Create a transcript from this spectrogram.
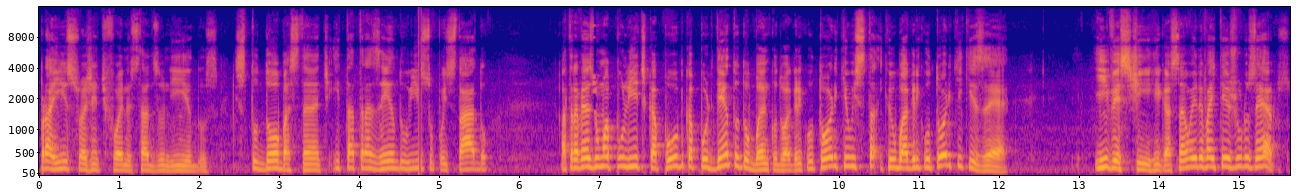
Para isso a gente foi nos Estados Unidos, estudou bastante e está trazendo isso para o Estado através de uma política pública por dentro do Banco do Agricultor, que o, que o agricultor que quiser investir em irrigação, ele vai ter juros zeros.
